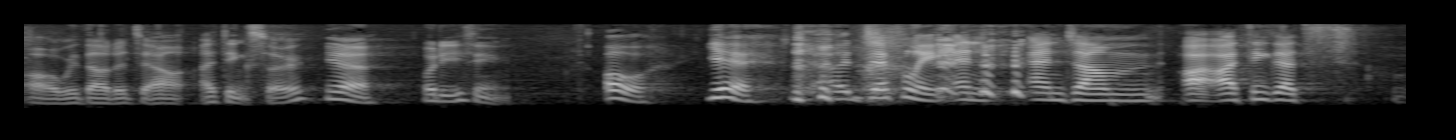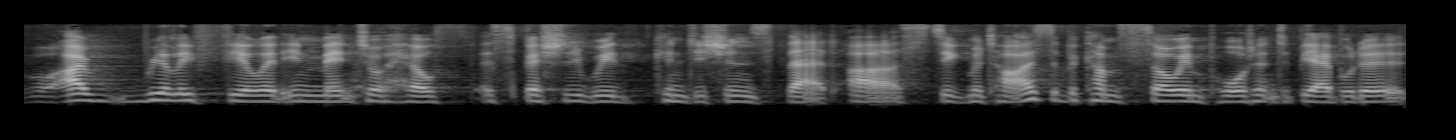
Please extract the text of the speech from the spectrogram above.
Oh, without a doubt, I think so. Yeah. What do you think? Oh, yeah, uh, definitely. And and um, I, I, think that's I really feel it in mental health, especially with conditions that are stigmatized. It becomes so important to be able to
